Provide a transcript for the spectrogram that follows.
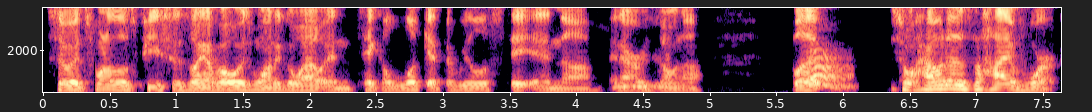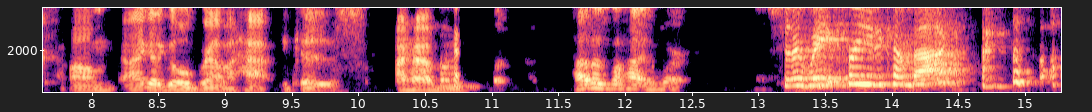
so it's one of those pieces. Like I've always wanted to go out and take a look at the real estate in uh, in Arizona. But Yeah. so how does the hive work? Um, I got to go grab a hat because I have. Okay. How does the hive work? Should I wait for you to come back?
